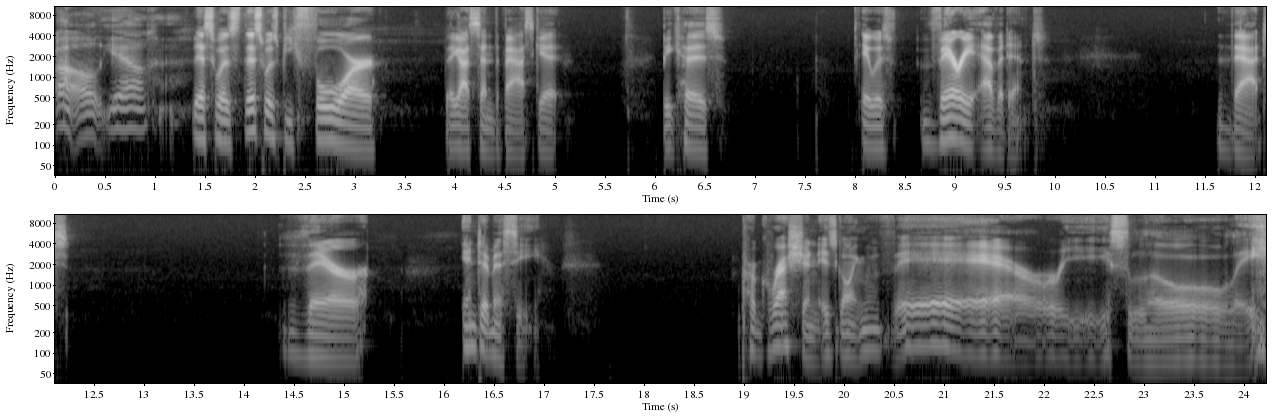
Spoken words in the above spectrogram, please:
Oh yeah. this was this was before they got sent the basket because it was very evident that their intimacy progression is going very slowly.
